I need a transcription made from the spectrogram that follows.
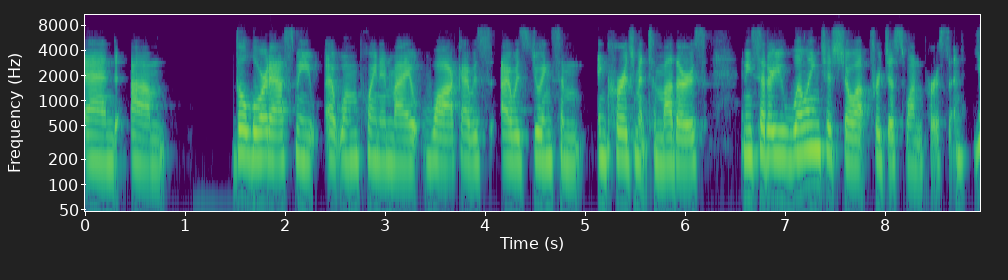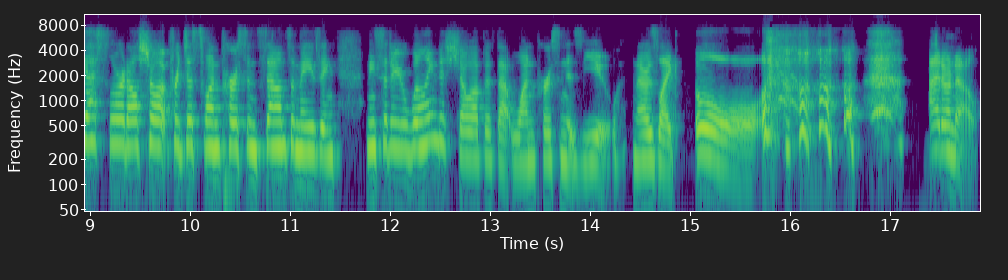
And um, the lord asked me at one point in my walk i was i was doing some encouragement to mothers and he said are you willing to show up for just one person? Yes lord i'll show up for just one person. Sounds amazing. And he said are you willing to show up if that one person is you? And i was like oh. I don't know.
